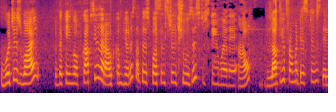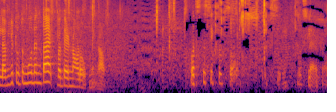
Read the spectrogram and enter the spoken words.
Which is why the king of cups here the outcome here is that this person still chooses to stay where they are. Love you from a distance. They love you to the moon and back but they're not opening up. What's the six of swords clarify.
